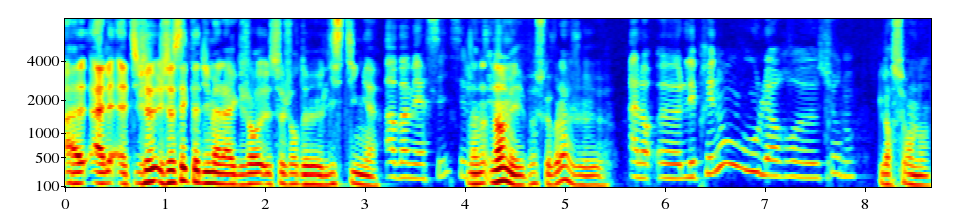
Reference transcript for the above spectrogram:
Ah, allez, je, je sais que tu as du mal avec ce genre de listing. Ah bah merci, c'est Non, mais parce que voilà, je... Alors, euh, les prénoms ou leurs euh, surnoms leur surnom.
